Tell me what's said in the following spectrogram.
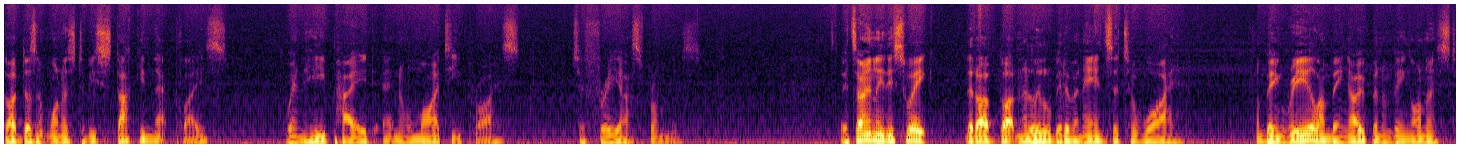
God doesn't want us to be stuck in that place when He paid an almighty price to free us from this. It's only this week that I've gotten a little bit of an answer to why. I'm being real, I'm being open, I'm being honest.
